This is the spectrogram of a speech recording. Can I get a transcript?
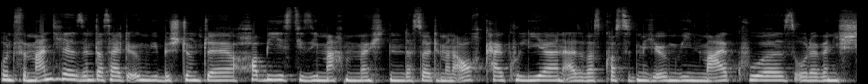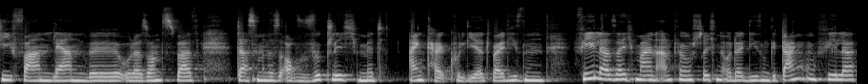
Und für manche sind das halt irgendwie bestimmte Hobbys, die sie machen möchten. Das sollte man auch kalkulieren. Also was kostet mich irgendwie ein Malkurs oder wenn ich Skifahren lernen will oder sonst was, dass man das auch wirklich mit einkalkuliert, weil diesen Fehler, sag ich mal in Anführungsstrichen, oder diesen Gedankenfehler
